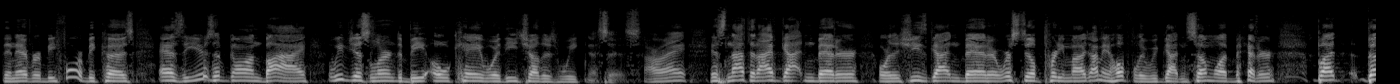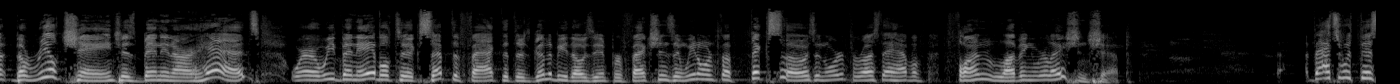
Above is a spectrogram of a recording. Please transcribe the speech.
than ever before because as the years have gone by, we've just learned to be okay with each other's weaknesses. All right? It's not that I've gotten better or that she's gotten better. We're still pretty much, I mean, hopefully we've gotten somewhat better. But the, the real change has been in our heads where we've been able to accept the fact that there's going to be those imperfections and we don't have to fix those in order for us to have a fun, loving relationship. That's what this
